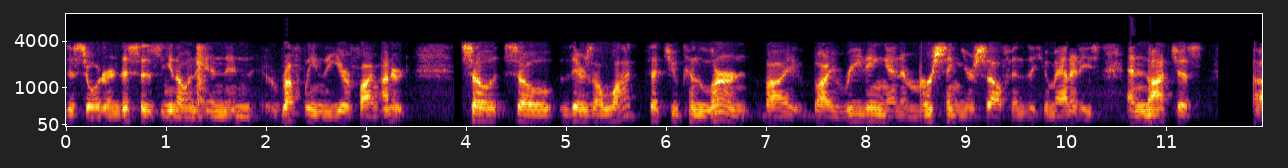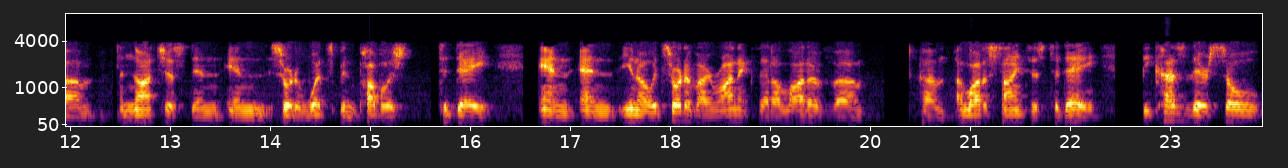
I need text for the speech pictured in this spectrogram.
disorder, and this is you know in, in, in roughly in the year 500. So so there's a lot that you can learn by by reading and immersing yourself in the humanities, and not just not just in sort of what's been published today. And and you know it's sort of ironic that a lot of um, um, a lot of scientists today, because they're so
